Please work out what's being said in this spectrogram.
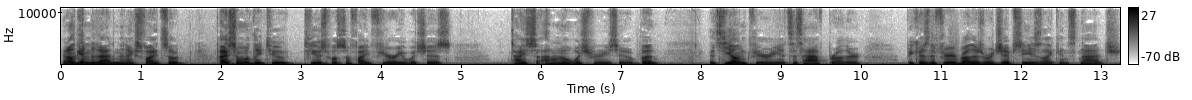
And I'll get into that in the next fight. So Tyson Woodley too. He was supposed to fight Fury, which is Tyson. I don't know which Fury's who, but it's young Fury. It's his half brother, because the Fury brothers were gypsies, like in Snatch,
